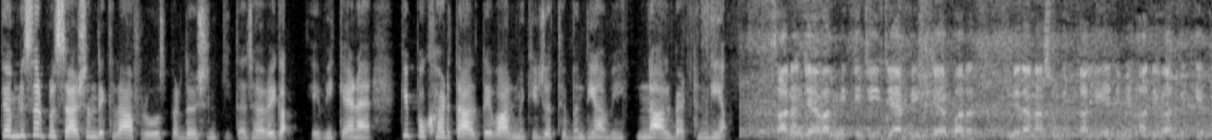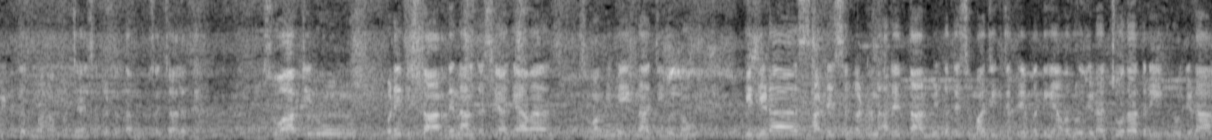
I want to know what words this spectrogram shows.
ਤੇ ਅੰਮ੍ਰਿਤਸਰ ਪ੍ਰਸ਼ਾਸਨ ਦੇ ਖਿਲਾਫ ਰੋਸ ਪ੍ਰਦਰਸ਼ਨ ਕੀਤਾ ਜਾਵੇਗਾ। ਇਹ ਵੀ ਕਹਿਣਾ ਹੈ ਕਿ ਭੁੱਖ ਹੜਤਾਲ ਤੇ ਵਾਲਮੀਕੀ ਜਥੇਬੰਦੀਆਂ ਵੀ ਨਾਲ ਬੈਠਣਗੀਆਂ। ਸਾਰਿਆਂ ਜੈ ਵਾਲਮੀਕੀ ਜੀ, ਜੈ ਭੀਮ, ਜੈ ਭਾਰਤ। ਮੇਰਾ ਨਾਮ ਸੁਮਿਤ ਕਾਲੀ ਹੈ ਜੀ। ਮੈਂ ਆਦਿ ਵਾਲਮੀਕੀ ਅੰਬੇਡਕਰ ਮਹਾ ਸੰਗਠਨ ਦਾ ਮੁੱਖ ਸੰਚਾਲਕ ਹਾਂ। ਸੋ ਆਪ ਜੀ ਨੂੰ ਬੜੇ ਵਿਸਤਾਰ ਦੇ ਨਾਲ ਦੱਸਿਆ ਗਿਆ ਵਾ ਸਵਾਮੀ ਮੇਘਨਾਥ ਜੀ ਵੱਲੋਂ ਕਿ ਜਿਹੜਾ ਸਾਡੇ ਸੰਗਠਨ ਅਤੇ ਧਾਰਮਿਕ ਅਤੇ ਸਮਾਜਿਕ ਜਥੇਬੰਦੀਆਂ ਵੱਲੋਂ ਜਿਹੜਾ 14 ਤਰੀਕ ਨੂੰ ਜਿਹੜਾ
